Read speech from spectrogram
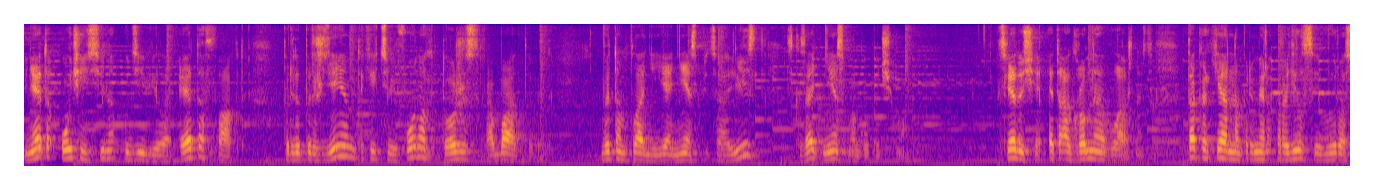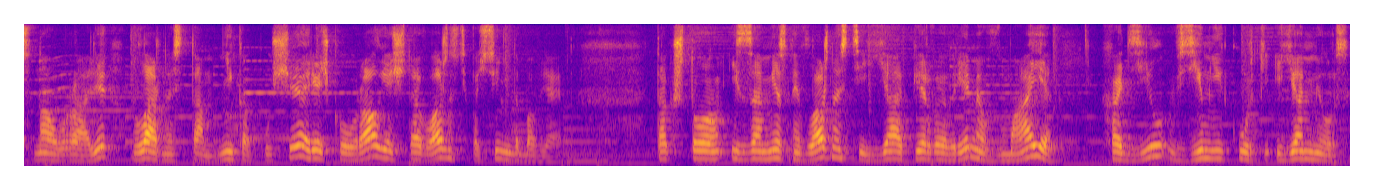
Меня это очень сильно удивило. Это факт. Предупреждение на таких телефонах тоже срабатывает. В этом плане я не специалист, сказать не смогу почему. Следующее – это огромная влажность. Так как я, например, родился и вырос на Урале, влажность там никакущая, речка Урал, я считаю, влажности почти не добавляет. Так что из-за местной влажности я первое время в мае ходил в зимней куртке, и я мерз.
